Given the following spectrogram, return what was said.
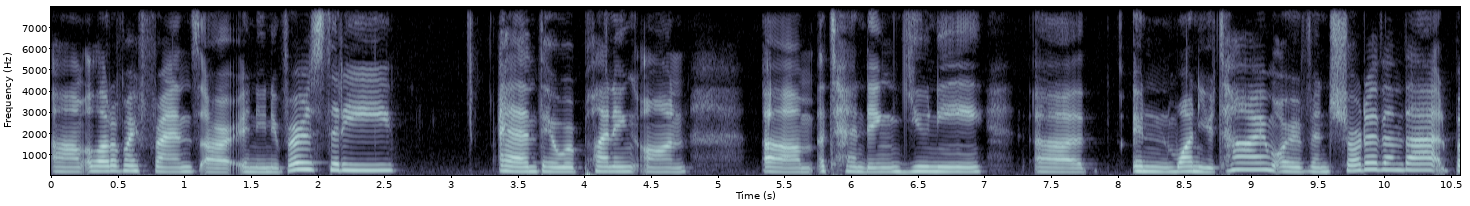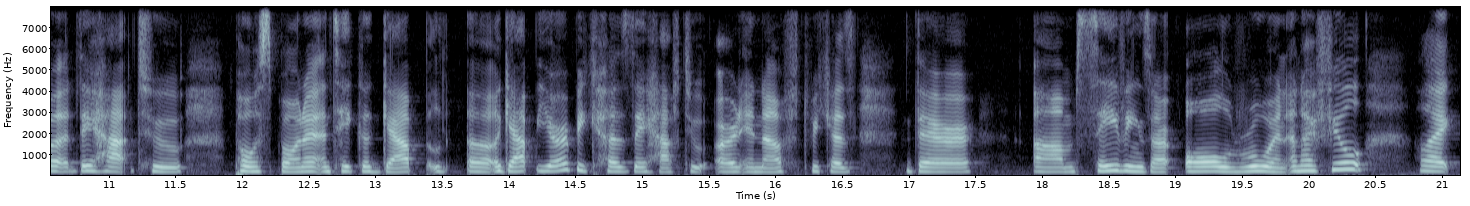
Um, a lot of my friends are in university and they were planning on um, attending uni uh, in one year time or even shorter than that, but they had to postpone it and take a gap uh, a gap year because they have to earn enough because their um, savings are all ruined. And I feel like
